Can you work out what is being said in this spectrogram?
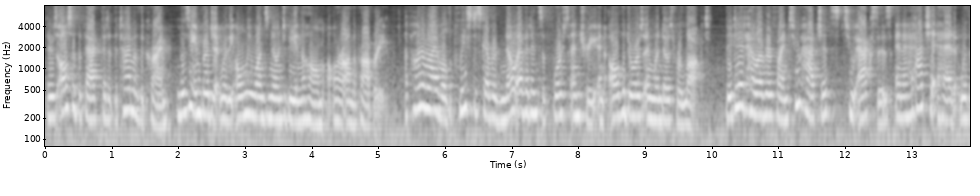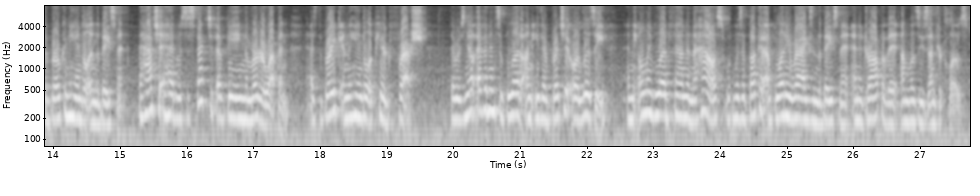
There is also the fact that at the time of the crime, Lizzie and Bridget were the only ones known to be in the home or on the property. Upon arrival, the police discovered no evidence of forced entry and all the doors and windows were locked. They did, however, find two hatchets, two axes, and a hatchet head with a broken handle in the basement. The hatchet head was suspected of being the murder weapon, as the break and the handle appeared fresh. There was no evidence of blood on either Bridget or Lizzie, and the only blood found in the house was a bucket of bloody rags in the basement and a drop of it on Lizzie's underclothes.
